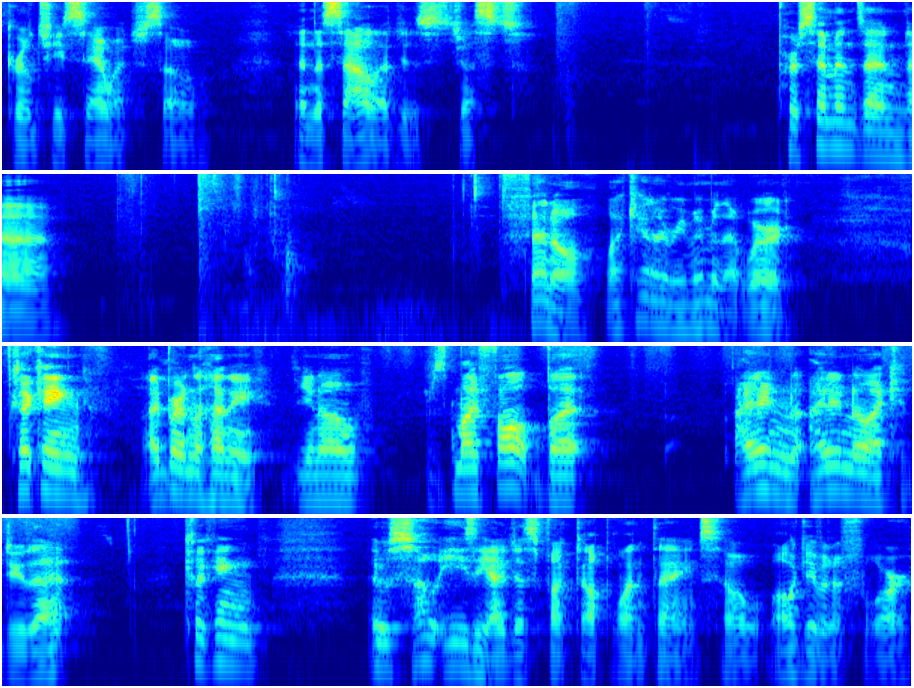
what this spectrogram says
grilled cheese sandwich, so. And the salad is just. Persimmons and uh, fennel. Why can't I remember that word? Cooking. I burned the honey. You know, it's my fault, but I didn't. I didn't know I could do that. Cooking. It was so easy. I just fucked up one thing, so I'll give it a four.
